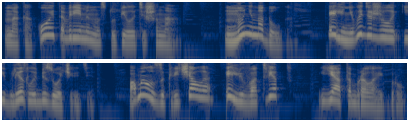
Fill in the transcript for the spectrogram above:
На какое-то время наступила тишина. Но ненадолго. Элли не выдержала и влезла без очереди. Памела закричала, Элли в ответ. Я отобрала игру.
